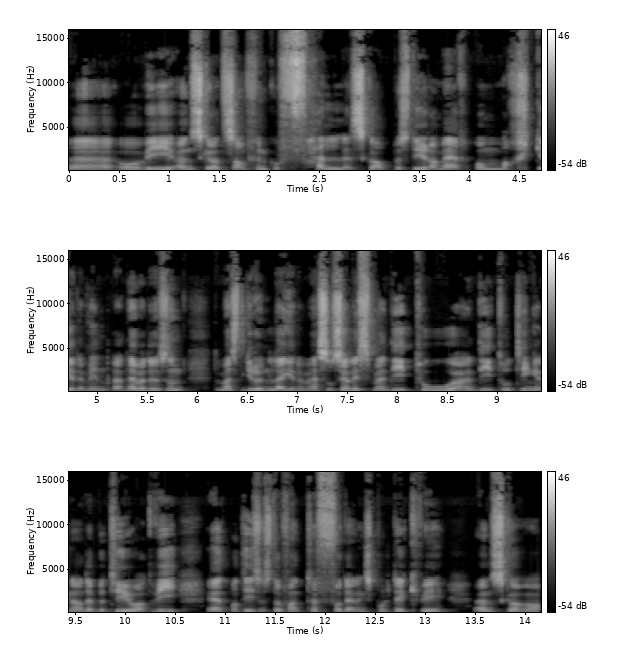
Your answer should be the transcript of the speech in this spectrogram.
Og vi ønsker et samfunn hvor fellesskapet styrer mer og markedet mindre. Det er det, som, det mest grunnleggende med sosialisme, de to, de to tingene. Det betyr jo at vi er et parti som står for en tøff fordelingspolitikk. Vi ønsker å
